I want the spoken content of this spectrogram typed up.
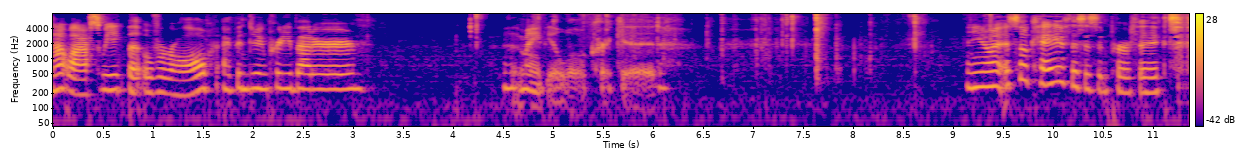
not last week, but overall, I've been doing pretty better. It might be a little crooked. And you know what? It's okay if this isn't perfect.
